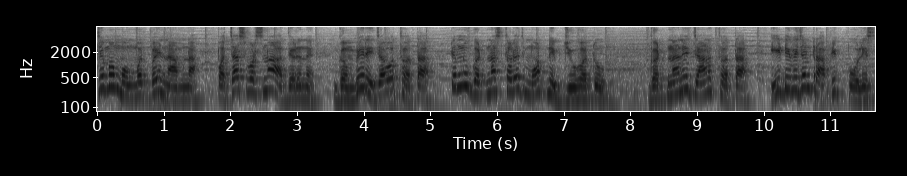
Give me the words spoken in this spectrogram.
જેમાં મોહમ્મદભાઈ નામના પચાસ વર્ષના આધેડને ગંભીર ઇજાઓ થતાં તેમનું ઘટના સ્થળે જ મોત નીપજ્યું હતું. ઘટનાની જાણ થતાં ઈ ડિવિઝન ટ્રાફિક પોલીસ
